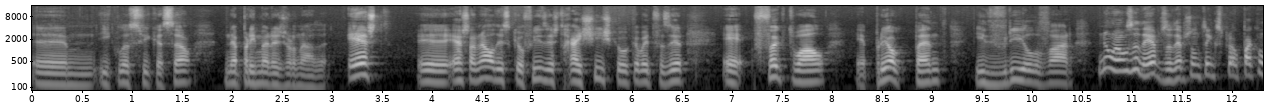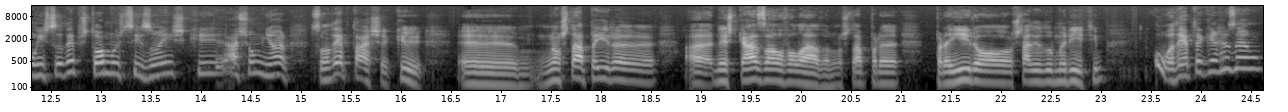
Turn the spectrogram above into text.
um, ehm, e classificação na primeira jornada. Este, eh, esta análise que eu fiz, este raio-x que eu acabei de fazer, é factual, é preocupante e deveria levar. Não é os adeptos, os adeptos não têm que se preocupar com isto. Os adeptos tomam as decisões que acham melhor. Se um adepto acha que uh, não está para ir, a, a, neste caso, ao Alvalade, não está para, para ir ao Estádio do Marítimo, o adepto é que tem razão.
